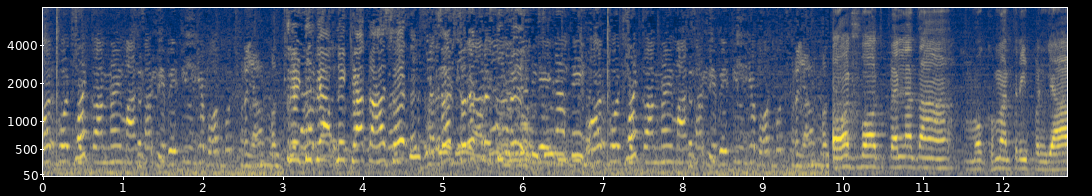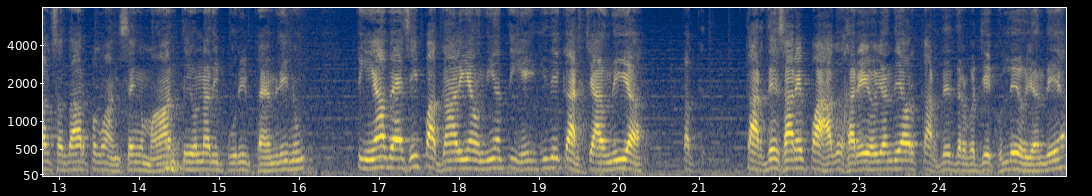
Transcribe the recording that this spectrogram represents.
बहुत बहुत शुभकामनाएं मान साहब की बेटी हुई है बहुत बहुत रेड्डी पे आपने क्या कहा सर सर शरद रेड्डी पे बहुत बहुत शुभकामनाएं मान साहब की बेटी हुई है बहुत बहुत ਬਹੁਤ ਬਹੁਤ ਪਹਿਲਾਂ ਤਾਂ ਮੁੱਖ ਮੰਤਰੀ ਪੰਜਾਬ ਸਰਦਾਰ ਭਗਵੰਤ ਸਿੰਘ ਮਾਨ ਤੇ ਉਹਨਾਂ ਦੀ ਪੂਰੀ ਫੈਮਿਲੀ ਨੂੰ। ਧੀਆਂ ਵੈਸੇ ਹੀ ਭਾਗਾਂ ਵਾਲੀਆਂ ਹੁੰਦੀਆਂ ਧੀਆਂ ਜਿਹਦੇ ਘਰ ਚ ਆਉਂਦੀ ਆ, ਤਾਂ ਘਰ ਦੇ ਸਾਰੇ ਭਾਗ ਖਰੇ ਹੋ ਜਾਂਦੇ ਆ ਔਰ ਘਰ ਦੇ ਦਰਵਾਜ਼ੇ ਖੁੱਲੇ ਹੋ ਜਾਂਦੇ ਆ।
